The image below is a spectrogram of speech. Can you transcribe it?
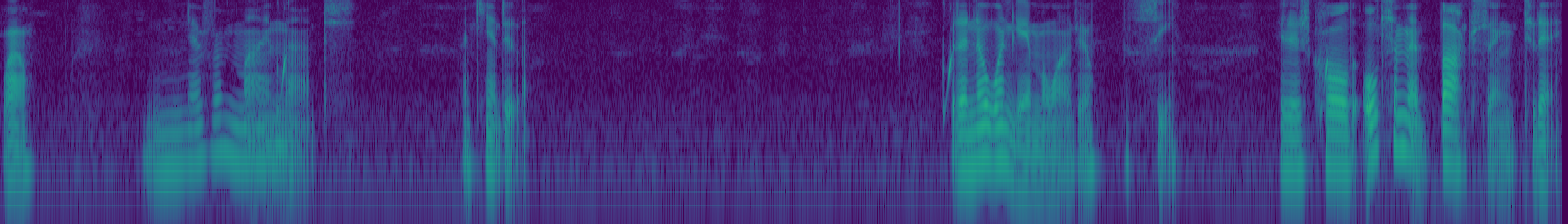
Wow. Never mind that. I can't do that. But I know one game I want to do. Let's see. It is called Ultimate Boxing today.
